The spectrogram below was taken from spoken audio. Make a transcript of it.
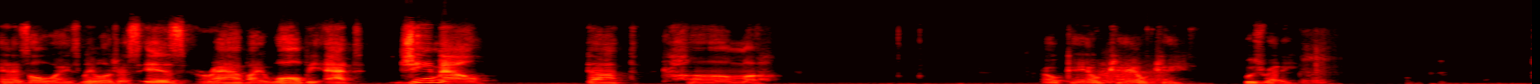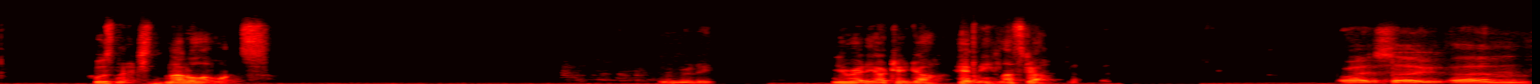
And as always, my email address is rabbiwolbe at gmail.com. Okay, okay, okay. Who's ready? Who's next? Not all at once. I'm ready. You ready? Okay, go. Hit me. Let's go. All right. So, um,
